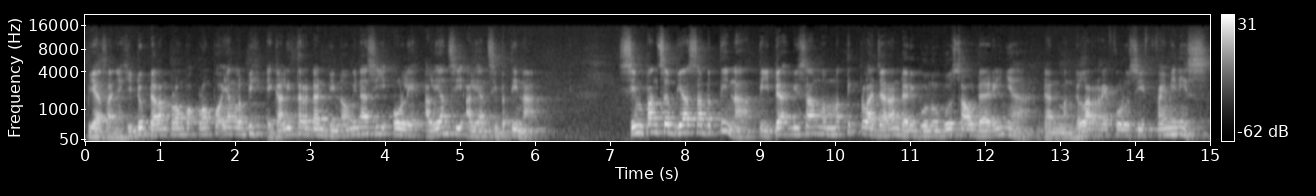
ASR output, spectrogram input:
biasanya hidup dalam kelompok-kelompok yang lebih egaliter dan dinominasi oleh aliansi-aliansi betina. Simpanse biasa betina tidak bisa memetik pelajaran dari bonobo saudarinya dan menggelar revolusi feminis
